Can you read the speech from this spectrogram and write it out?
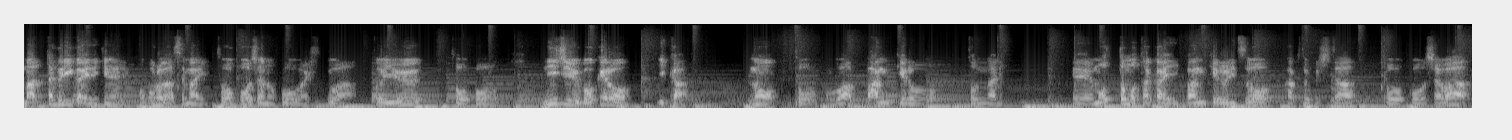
全く理解できない、心が狭い、投稿者の方が引くわ、という投稿。25ケロ以下の投稿はバンケロとなり、えー最も高いバンケロ率を獲得した投稿者は、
